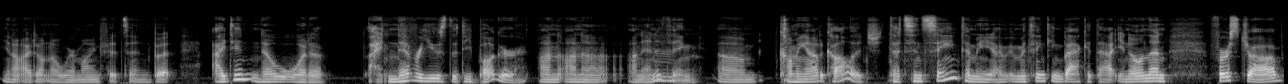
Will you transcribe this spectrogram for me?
you know I don't know where mine fits in, but I didn't know what a I'd never used the debugger on on a on anything um, coming out of college. That's insane to me. I've been thinking back at that, you know. And then first job,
